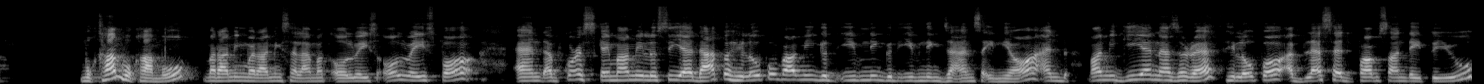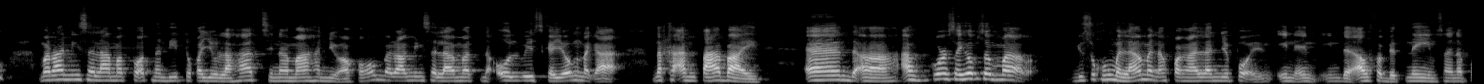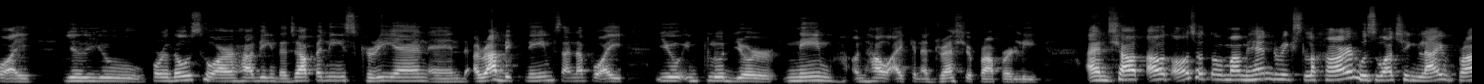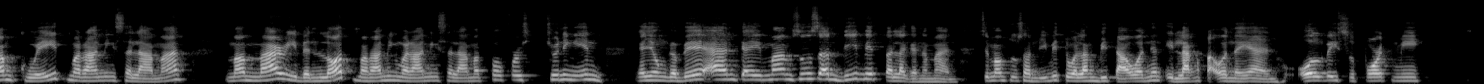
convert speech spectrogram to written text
Mukha Mukha mo. Maraming maraming salamat always, always po. And of course, kay Mami Lucia Dato, hello po Mami, good evening, good evening dyan sa inyo. And Mami Gia Nazareth, hello po, a blessed Palm Sunday to you. Maraming salamat po at nandito kayo lahat, sinamahan niyo ako. Maraming salamat na always kayong naka, nakaantabay. And uh, of course, I hope so ma- gusto kong malaman ang pangalan niyo po in, in, in the alphabet name. Sana po ay you you for those who are having the Japanese, Korean and Arabic name, sana po ay you include your name on how I can address you properly. And shout out also to Ma'am Hendrix Lakar who's watching live from Kuwait. Maraming salamat. Ma'am Mary Benlot, maraming maraming salamat po for tuning in ngayong gabi. And kay Ma'am Susan Bibit talaga naman. Si Ma'am Susan Bibit, walang bitawan yan. Ilang taon na yan. Always support me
